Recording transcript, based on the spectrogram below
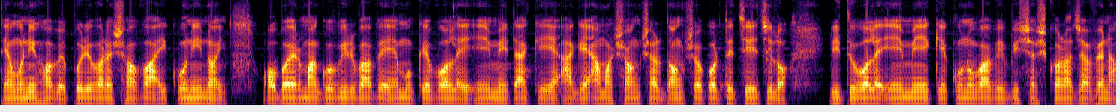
তেমনই হবে। পরিবারের সবাই কোনই নয়। অভয়ের মা গভীরভাবে মুখে বলে, এই মেয়েটাকে আগে আমার সংসার ধ্বংস করতে চেয়েছিল? ঋতু বলে, এই মেয়েকে কোনোভাবেই বিশ্বাস করা যাবে না।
